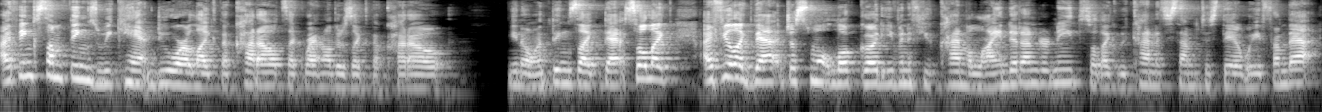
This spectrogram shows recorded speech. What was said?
I think some things we can't do are like the cutouts. Like right now, there's like the cutout, you know, and things like that. So like, I feel like that just won't look good even if you kind of lined it underneath. So like, we kind of attempt to stay away from that.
